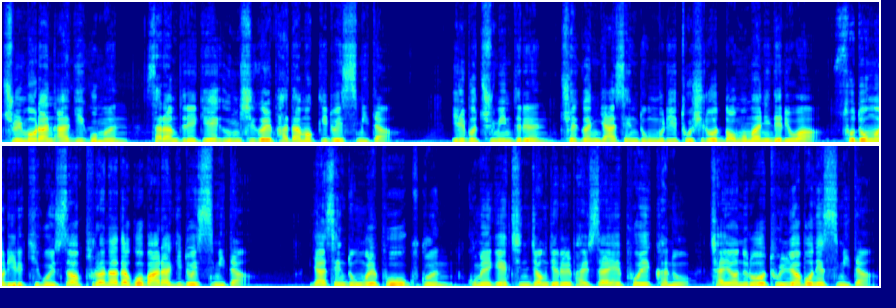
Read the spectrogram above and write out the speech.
출몰한 아기 곰은 사람들에게 음식을 받아먹기도 했습니다. 일부 주민들은 최근 야생동물이 도시로 너무 많이 내려와 소동을 일으키고 있어 불안하다고 말하기도 했습니다. 야생동물 보호국은 곰에게 진정제를 발사해 포획한 후 자연으로 돌려보냈습니다.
